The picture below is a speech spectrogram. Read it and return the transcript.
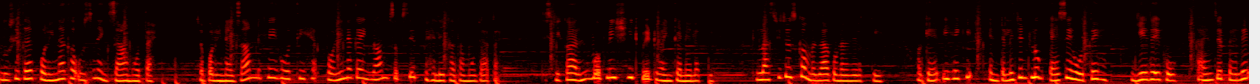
दूसरी तरफ़ पोलिना का उस दिन एग्ज़ाम होता है। जब पोलिना एग्ज़ाम लिख रही होती है, पोलिना का एग्ज़ाम सबसे पहले ख़त्म हो जाता है, जिसके कारण वो अपनी शीट पे ड्राइंग करने लगती क्लास टीचर उसका मज़ाक उड़ाने लगती है और कहती है कि इंटेलिजेंट लोग ऐसे होते हैं। ये देखो टाइम से पहले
